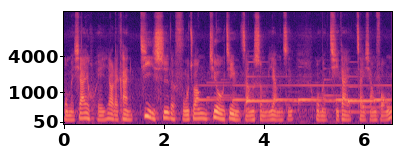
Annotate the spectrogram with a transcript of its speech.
我们下一回要来看祭师的服装究竟长什么样子，我们期待再相逢。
